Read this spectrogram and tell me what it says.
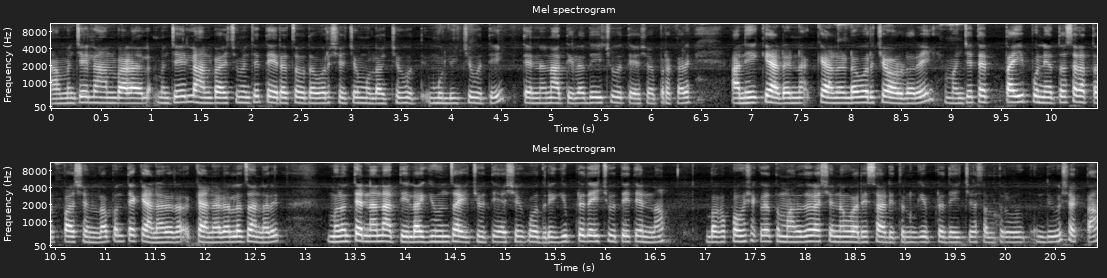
म्हणजे लहान बाळाला म्हणजे लहान बाळाचे म्हणजे तेरा चौदा वर्षाच्या मुलाचे होते मुलीचे होते. त्यांना नातीला द्यायचे होते अशा प्रकारे. आणि हे कॅनडा कॅनडावरची ऑर्डर आहे. म्हणजे त्या ताई पुण्यातच राहतात पाषाणला पण त्या कॅनडाला कॅनडाला जाणार आहेत. म्हणून त्यांना नातीला घेऊन जायचे होते. असे गोदरे गिफ्ट द्यायचे होते त्यांना. बघा पाहू शकता तुम्हाला जर असे नऊवारी साडीतून गिफ्ट द्यायची असेल तर देऊ शकता.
